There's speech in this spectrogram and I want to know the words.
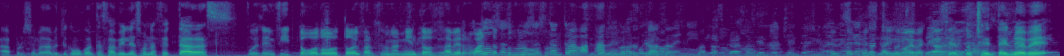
Aproximadamente como cuántas familias son afectadas. Pues en sí todo, todo el fraccionamiento, saber Pero cuántos, todos pues no. están trabajando y no pudieron venir. 189 casas. 189,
